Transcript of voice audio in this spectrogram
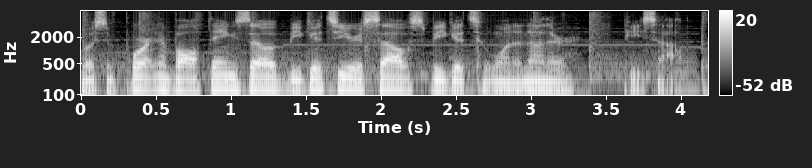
Most important of all things, though, be good to yourselves, be good to one another. Peace out.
